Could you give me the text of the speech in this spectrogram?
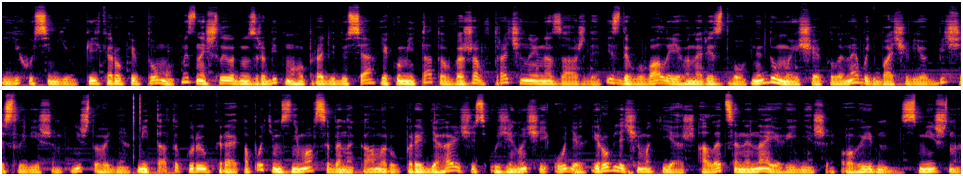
їх у сім'ю. Кілька років тому ми знайшли одну з робіт мого прадідуся, яку мій тато вважав втраченою назавжди, і здивували його на різдво. Не думаю, що я коли-небудь бачив його більш щасливішим ніж того дня. Мій тато курив крек, а потім знімав себе на камеру, перевдягаючись у жіночий одяг і роблячи макіяж. Але це не найогидніше. Огидно, смішно,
